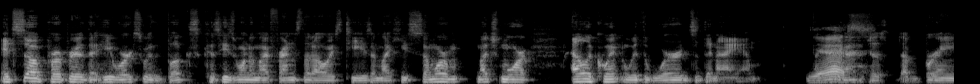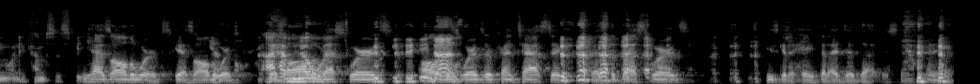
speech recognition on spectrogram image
it's so appropriate that he works with books because he's one of my friends that I always tease. I'm like, he's so more, much more eloquent with words than I am. Yes, just a brain when it comes to speaking. He has all the words. He has all the words. I have all no the words. best words. all does. his words are fantastic. That's the best words. He's gonna hate that I did that just now. Anyway.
